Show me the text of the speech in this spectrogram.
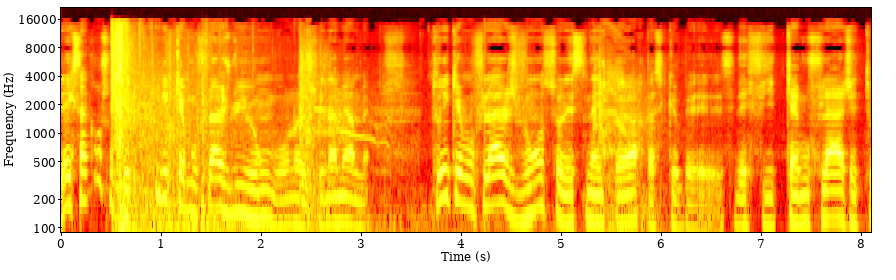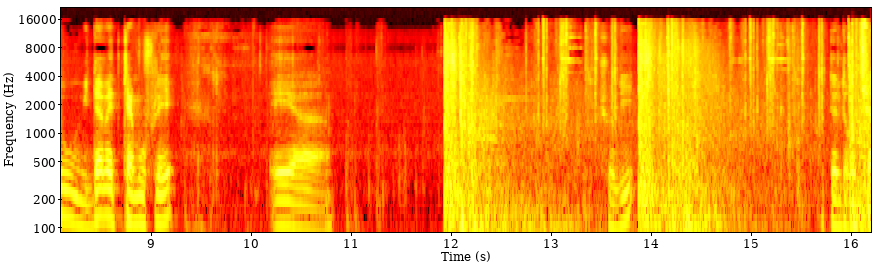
Avec 5 ans, je trouve que tous les camouflages lui vont. Bon, là, je fais de la merde, mais. Tous les camouflages vont sur les snipers parce que ben, c'est des filles de camouflage et tout, ils doivent être camouflés. Et euh... Joli. C'était le drop shot.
